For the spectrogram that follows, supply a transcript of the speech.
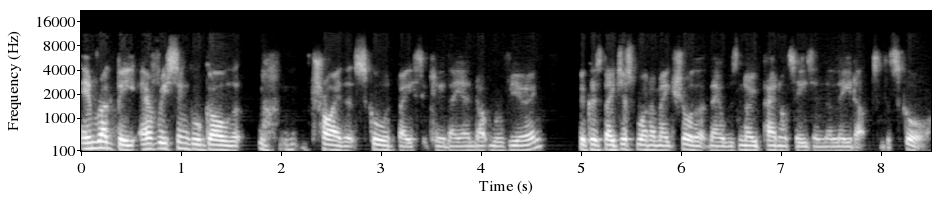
In rugby, every single goal that try that's scored, basically, they end up reviewing because they just want to make sure that there was no penalties in the lead up to the score.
